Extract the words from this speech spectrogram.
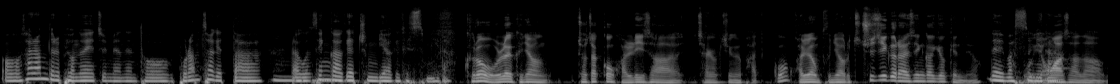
어, 사람들을 변호해주면은 더 보람차겠다라고 음. 생각에 준비하게 됐습니다. 그럼 원래 그냥 저작권 관리사 자격증을 받고 관련 분야로 취직을 할 생각이었겠네요. 네, 맞습니다. 뭐 영화사나 뭐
